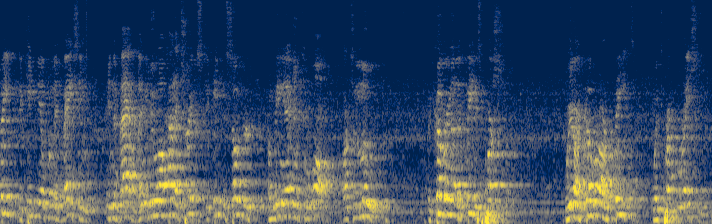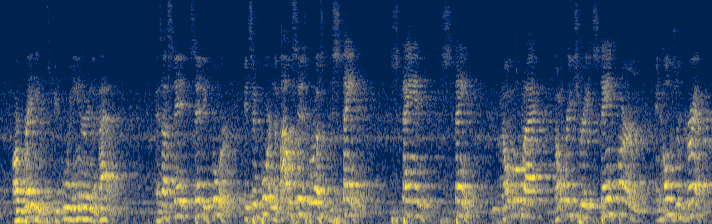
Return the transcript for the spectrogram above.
feet to keep them from advancing in the battle. They would do all kind of tricks to keep the soldier from being able to walk or to move. The covering of the feet is personal. We are to cover our feet with preparation or readiness before we enter into battle. As I said, said before, it's important. The Bible says for us to stand. Stand, stand. Don't go back. Don't retreat. Stand firm and hold your ground.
